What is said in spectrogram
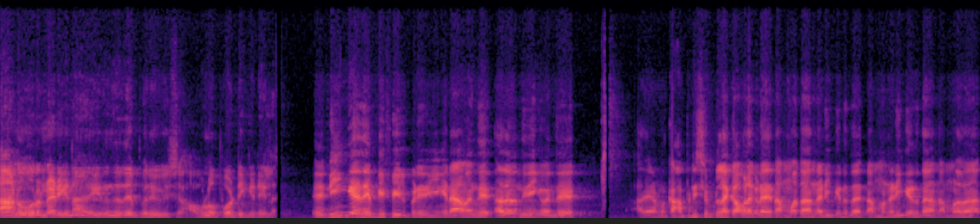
நானும் ஒரு நடிகனாக இருந்ததே பெரிய விஷயம். அவ்வளோ போட்டிக்கு இடையில. ஏய், நீங்க அதை எப்படி ஃபீல் பண்ணிருக்கீங்க? நான் வந்து அதை வந்து நீங்க வந்து அது நம்ம காம்படிஷன்லாம் கவலை கிடையாது. நம்ம தான் நடிக்கிறத நம்ம நடிக்கிறதா நம்மளை தான்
